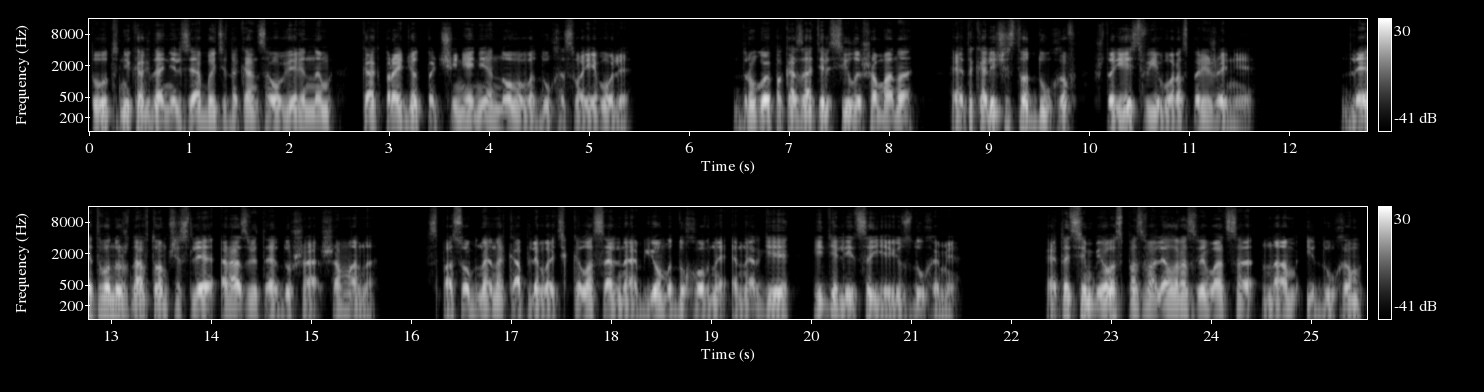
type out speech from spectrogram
Тут никогда нельзя быть до конца уверенным, как пройдет подчинение нового духа своей воле. Другой показатель силы шамана – это количество духов, что есть в его распоряжении. Для этого нужна в том числе развитая душа шамана, способная накапливать колоссальные объемы духовной энергии и делиться ею с духами. Этот симбиоз позволял развиваться нам и духам,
